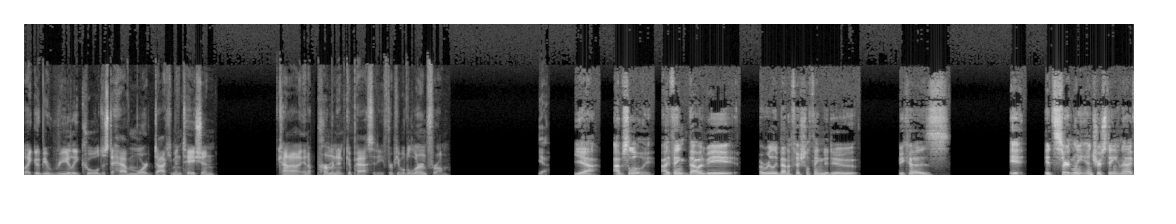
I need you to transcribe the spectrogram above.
like it would be really cool just to have more documentation, kind of in a permanent capacity for people to learn from. Yeah. Yeah, absolutely. I think that would be a really beneficial thing to do because it it's certainly interesting, and I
